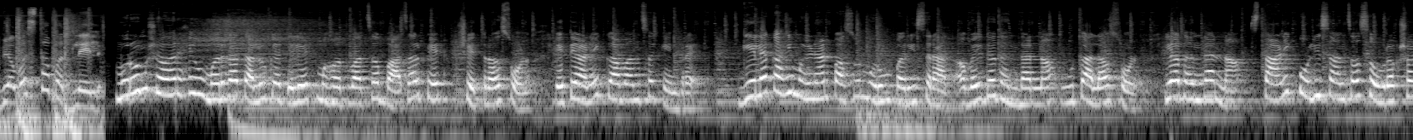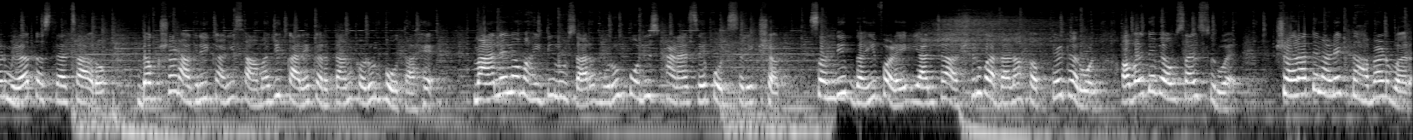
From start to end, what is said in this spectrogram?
व्यवस्था बदलेल. मुरुम शहर हे उमरगा तालुक्यातील एक महत्त्वाचं बाजारपेठ क्षेत्र असून येथे अनेक गावांचं केंद्र आहे. गेल्या काही महिन्यांपासून मुरुम परिसरात अवैध धंद्यांना ऊत आला असून या धंद्यांना स्थानिक पोलिसांचं संरक्षण मिळत असल्याचा आरोप दक्ष नागरिक आणि सामाजिक कार्यकर्त्यांकडून होत आहे. मिळालेल्या माहितीनुसार मुरुम पोलीस ठाण्याचे पोलीस निरीक्षक संदीप दहिफळे यांच्या आशीर्वादानं हप्ते ठरवून अवैध व्यवसाय सुरू आहे. शहरातील अनेक धाब्यांवर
